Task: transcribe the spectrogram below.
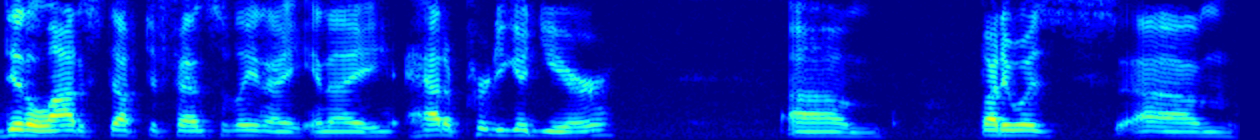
did a lot of stuff defensively, and I and I had a pretty good year. Um, but it was um,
